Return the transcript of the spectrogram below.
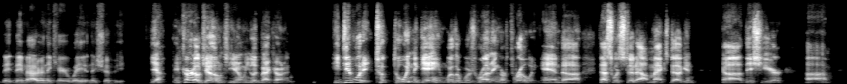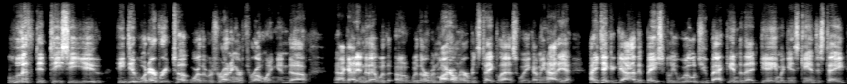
they, they matter and they carry weight, and they should be. Yeah, and Cardale Jones, you know, when you look back on it, he did what it took to win the game, whether it was running or throwing, and uh, that's what stood out. Max Duggan uh, this year uh, lifted TCU. He did whatever it took, whether it was running or throwing, and uh, I got into that with uh, with Urban Meyer on Urban's Take last week. I mean, how do you how do you take a guy that basically willed you back into that game against Kansas State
